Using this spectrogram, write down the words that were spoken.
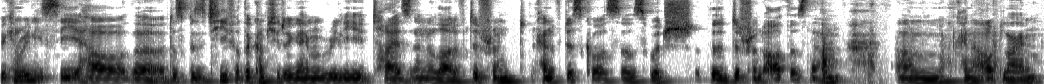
we can really see how the dispositif of the computer game really ties in a lot of different kind of discourses, which the different authors then um, kind of outline.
